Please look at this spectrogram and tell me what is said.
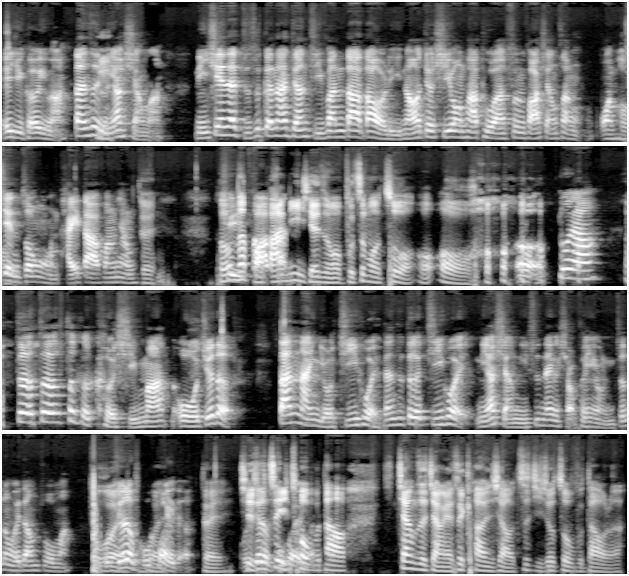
也许可以嘛。但是你要想嘛，你现在只是跟他讲几番大道理，然后就希望他突然奋发向上，往哦建中、往台大方向。对说去那爸爸，你以前怎么不这么做？哦哦，呃，对啊，这这这个可行吗？我觉得当然有机会，但是这个机会你要想，你是那个小朋友，你真的会这样做吗？不会，我觉得不会会的。对，其实自己做不到，这样子讲也是开玩笑，自己就做不到了。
